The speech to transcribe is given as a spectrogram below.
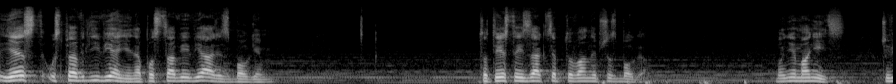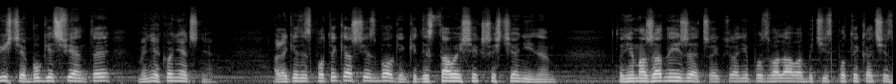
jest usprawiedliwienie na podstawie wiary z Bogiem, to ty jesteś zaakceptowany przez Boga. Bo nie ma nic. Oczywiście Bóg jest święty, my niekoniecznie. Ale kiedy spotykasz się z Bogiem, kiedy stałeś się chrześcijaninem, to nie ma żadnej rzeczy, która nie pozwalałaby ci spotykać się z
